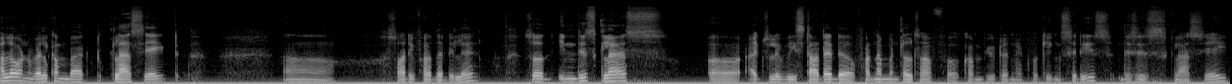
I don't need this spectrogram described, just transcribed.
Hello and welcome back to class 8 uh, sorry for the delay. So in this class uh, actually we started uh, fundamentals of uh, computer networking series. This is class 8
